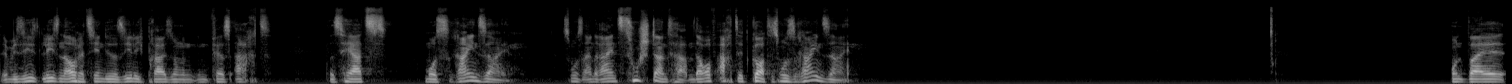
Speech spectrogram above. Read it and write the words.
Denn wir lesen auch jetzt hier in dieser Seligpreisung in Vers 8, das Herz muss rein sein, Es muss einen reinen Zustand haben. Darauf achtet Gott. Es muss rein sein. Und weil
